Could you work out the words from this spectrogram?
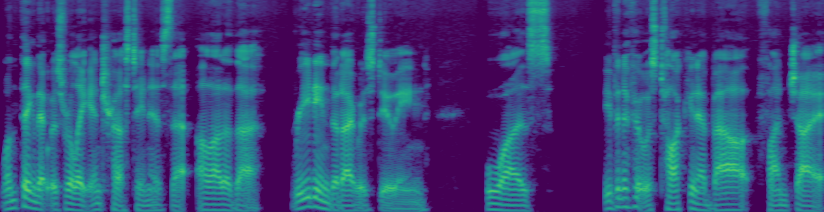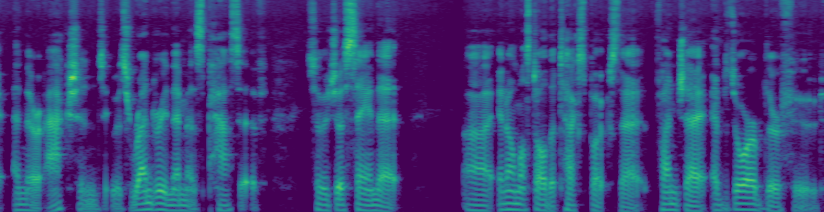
one thing that was really interesting is that a lot of the reading that I was doing was even if it was talking about fungi and their actions, it was rendering them as passive. So it was just saying that uh, in almost all the textbooks that fungi absorb their food.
